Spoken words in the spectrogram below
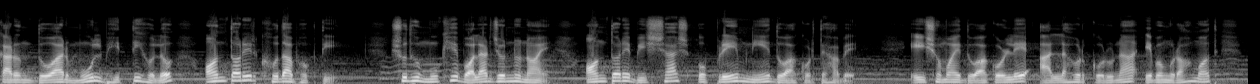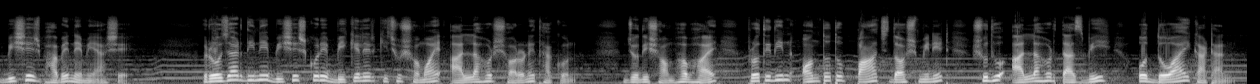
কারণ দোয়ার মূল ভিত্তি হল অন্তরের খোদা ভক্তি। শুধু মুখে বলার জন্য নয়, অন্তরে বিশ্বাস ও প্রেম নিয়ে দোয়া করতে হবে। এই সময় দোয়া করলে আল্লাহর করুণা এবং রহমত বিশেষভাবে নেমে আসে। রোজার দিনে বিশেষ করে বিকেলের কিছু সময় আল্লাহর স্মরণে থাকুন। যদি সম্ভব হয়, প্রতিদিন অন্তত পাঁচ দশ মিনিট শুধু আল্লাহর তাসবিহ ও দোয়ায় কাটান।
